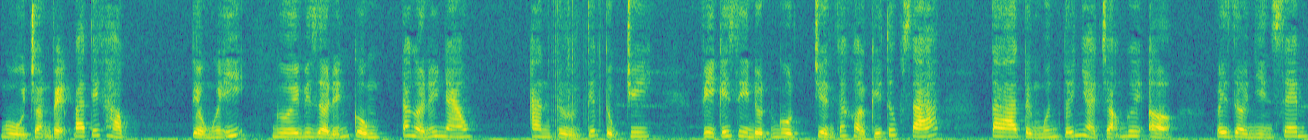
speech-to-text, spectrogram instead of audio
ngủ trọn vẹn 3 tiết học. Tiểu mỹ ngươi bây giờ đến cùng đang ở nơi nào? An Tử tiếp tục truy, vì cái gì đột ngột chuyển ra khỏi ký túc xá? Ta từng muốn tới nhà trọ ngươi ở, bây giờ nhìn xem,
